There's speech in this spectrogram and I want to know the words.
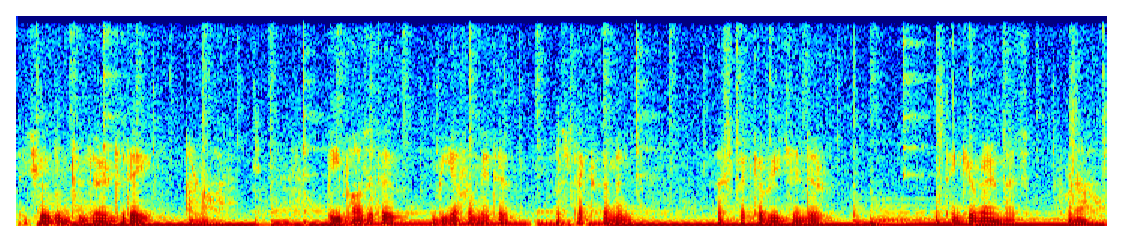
that you're going to learn today or not. Be positive be affirmative respect women respect every gender. Thank you very much for now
